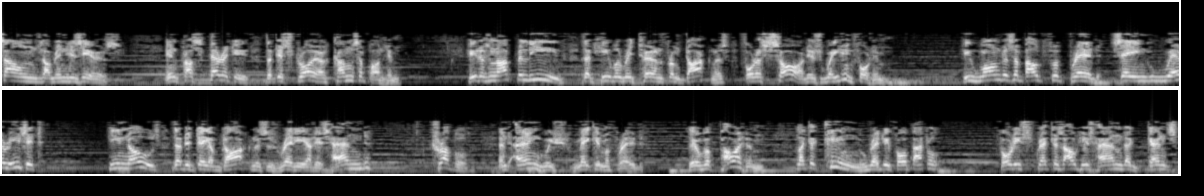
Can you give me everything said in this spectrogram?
sounds are in his ears. In prosperity, the destroyer comes upon him. He does not believe that he will return from darkness, for a sword is waiting for him. He wanders about for bread, saying, Where is it? He knows that a day of darkness is ready at his hand. Trouble and anguish make him afraid. They overpower him like a king ready for battle. For he stretches out his hand against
